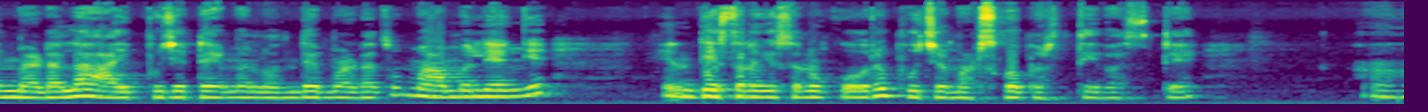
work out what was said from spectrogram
ಏನು ಮಾಡಲ್ಲ, ಆಯ್ ಪೂಜೆ ಟೈಮಲ್ಲಿ ಒಂದೇ ಮಾಡೋದು. ಮಾಮೂಲಿ ಹಂಗೆ ಏನು ದೇವಸ್ಥಾನ ದೇವಸ್ಥಾನಕ್ಕೆ ಹೋದ್ರೆ ಪೂಜೆ ಮಾಡಿಸ್ಕೊ ಬರ್ತೀವಿ ಅಷ್ಟೇ. ಹಾಂ.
